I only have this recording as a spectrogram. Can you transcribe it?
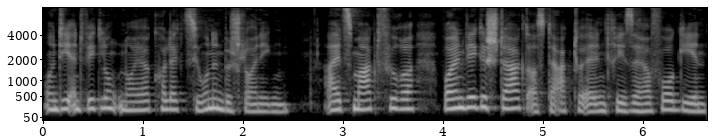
und die Entwicklung neuer Kollektionen beschleunigen. Als Marktführer wollen wir gestärkt aus der aktuellen Krise hervorgehen.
